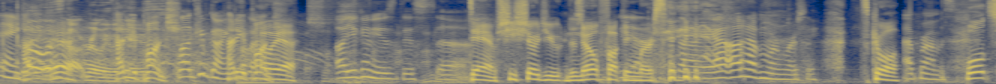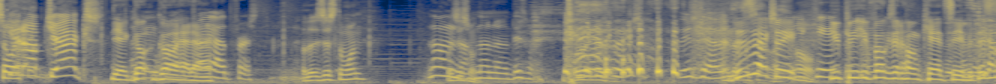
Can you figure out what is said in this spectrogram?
Thank you. Oh, that's Yeah. not really the How do you case. punch? Well, keep going. How do you keep going. Oh yeah, Oh, you can use this. Uh, damn, she showed you no fucking yeah, mercy. Sorry, I- I'll have more mercy. it's cool. I promise. Well, so I Get thi- up, Jax! Yeah, go Okay, go try, ahead, Try Aaron. out first. Oh, is this the one? No, no, What's no, this no, no, this one. What do I do? push, push down. And This is actually Oh. you, you folks at home can't see, but this is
